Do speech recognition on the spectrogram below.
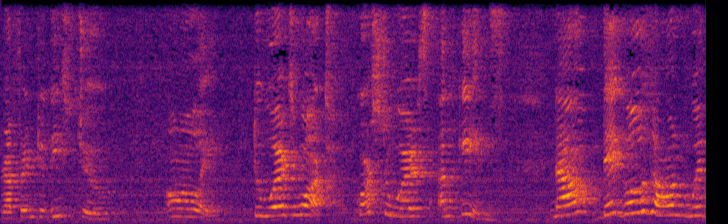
referring to these two only towards what? Of course towards alkynes. Now they goes on with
